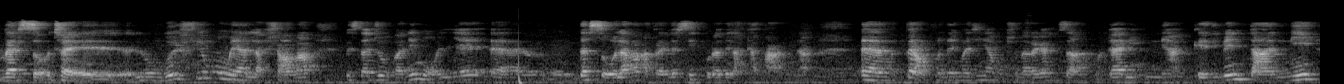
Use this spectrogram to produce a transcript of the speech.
verso, cioè, lungo il fiume, lasciava questa giovane moglie ehm, da sola a prendersi cura della capanna. Eh, però quando immaginiamoci una ragazza magari neanche di 20 anni,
